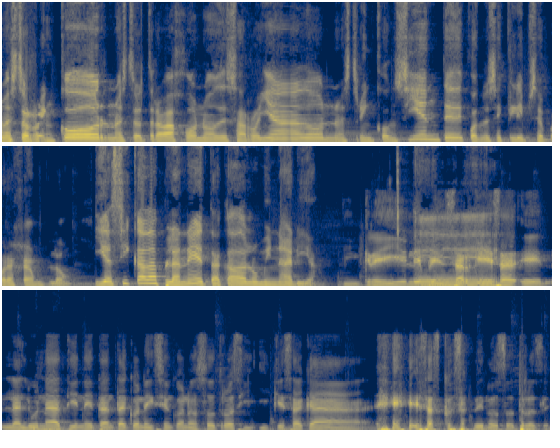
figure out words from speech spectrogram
nuestro rencor, nuestro trabajo no desarrollado, nuestro inconsciente, cuando es eclipse, por ejemplo. Y así cada planeta, cada luminaria. Increíble pensar que eh, esa, eh, la luna tiene tanta conexión con nosotros y, que saca esas cosas de nosotros. Eh.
